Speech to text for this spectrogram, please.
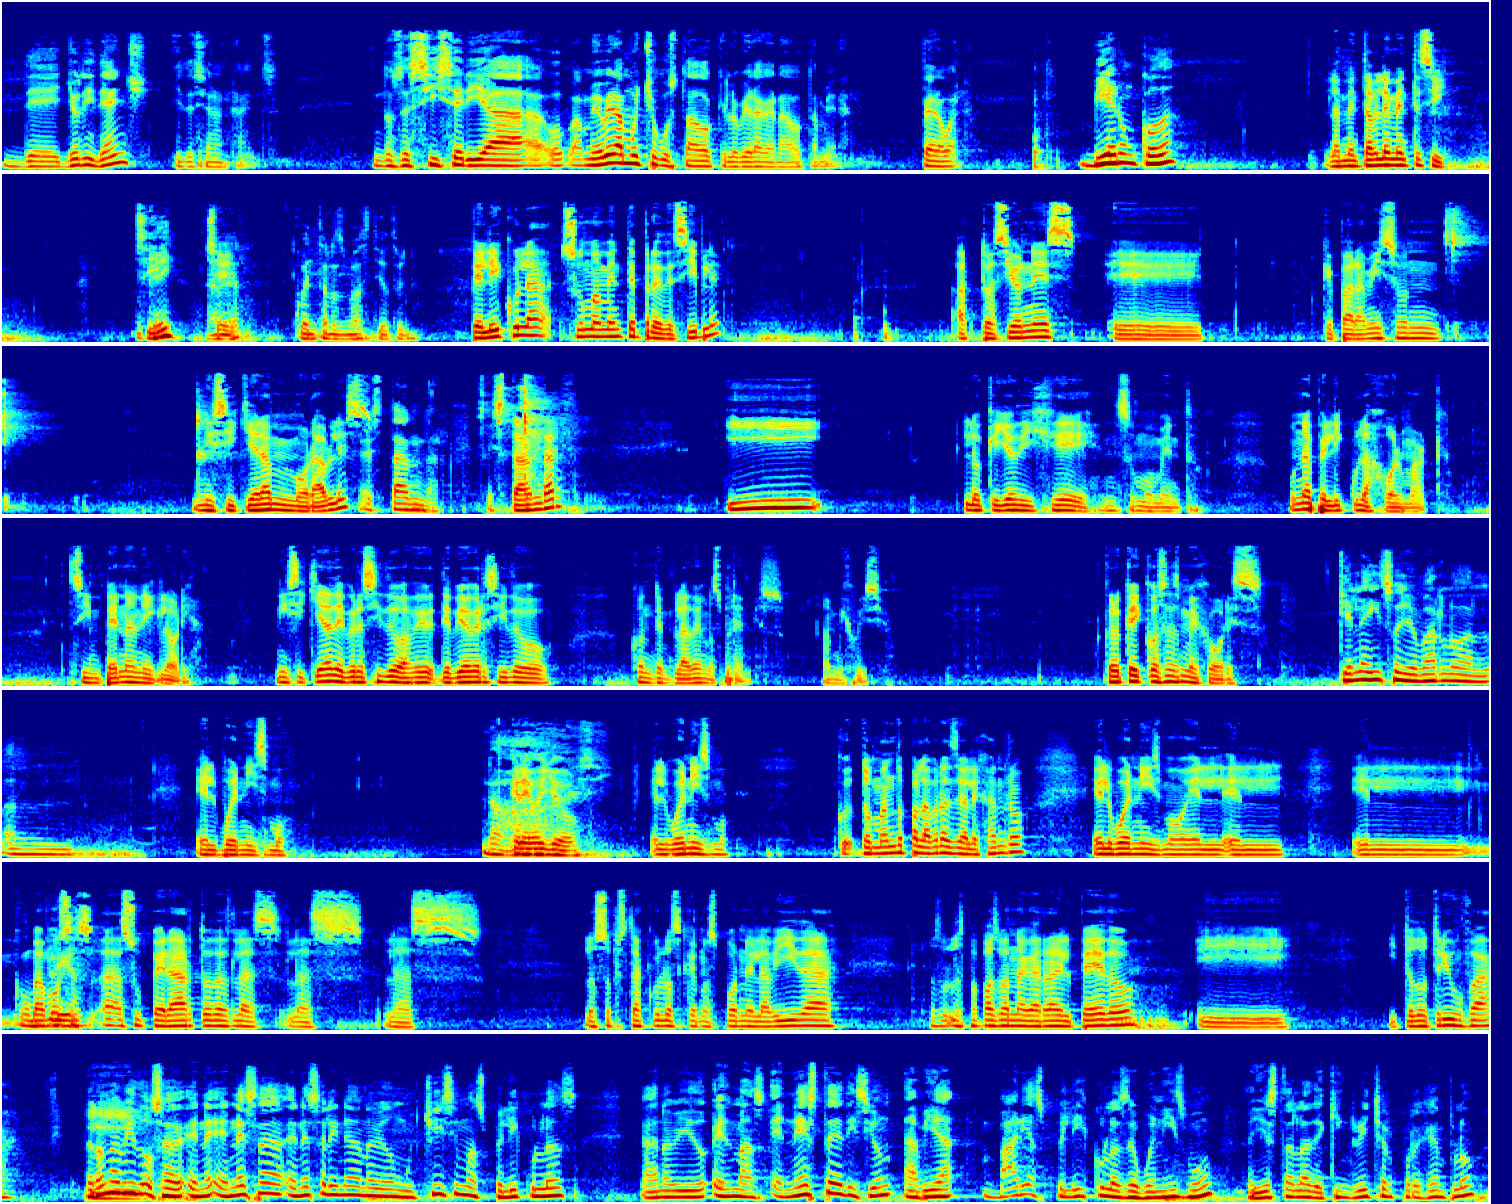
de Judy Dench y de Ciaran Hines. Entonces sí sería, me hubiera mucho gustado que lo hubiera ganado también. Pero bueno, ¿Vieron Coda? Lamentablemente sí. Sí. Sí. ver, cuéntanos más, tío Toño. Película sumamente predecible. Actuaciones eh, que para mí son ni siquiera memorables. estándar. Estándar. Y lo que yo dije en su momento, una película Hallmark, sin pena ni gloria. Ni siquiera debió haber sido, debió haber sido contemplada en los premios, a mi juicio. Creo que hay cosas mejores. ¿Qué le hizo llevarlo al, al- El buenismo, creo yo. El buenismo. Tomando palabras de Alejandro, el buenismo, el, el, el- vamos a, a superar todas las, las, las los obstáculos que nos pone la vida. Los, los papás van a agarrar el pedo y, y todo triunfa. Pero han Y- habido, o sea, en, en esa, en esa línea han habido muchísimas películas. Han habido, es más, en esta edición había varias películas de buenismo. Ahí está la de King Richard, por ejemplo.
